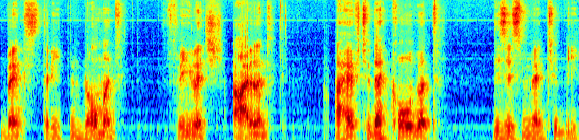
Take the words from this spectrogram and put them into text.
bank street, nomad, village, island. I have to that code, but this is meant to be.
